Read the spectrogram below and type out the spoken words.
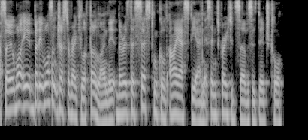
So, what? It, but it wasn't just a regular phone line. There is this system called ISDN. It's Integrated Services Digital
